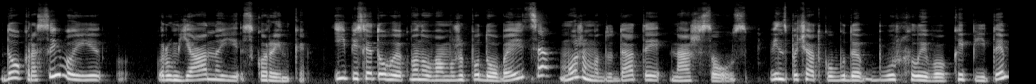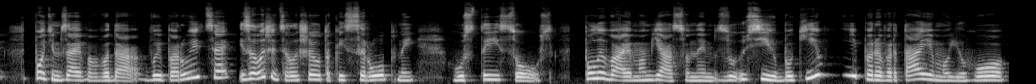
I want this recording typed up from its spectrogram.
до красивої рум'яної скоринки. І після того, як воно вам уже подобається, можемо додати наш соус. Він спочатку буде бурхливо кипіти, потім зайва вода випарується і залишиться лише отакий сиропний густий соус. Поливаємо м'ясо ним з усіх боків і перевертаємо його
